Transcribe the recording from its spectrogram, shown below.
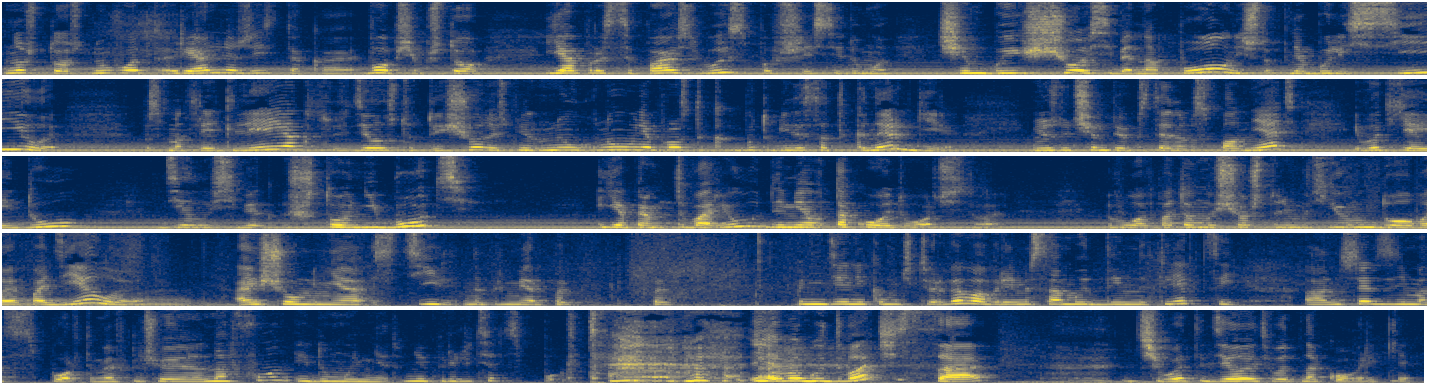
Ну что ж, ну вот, реально жизнь такая. В общем, что я просыпаюсь выспавшись и думаю, чем бы еще себя наполнить, чтобы у меня были силы, посмотреть лекцию, сделать что-то еще. То есть, мне, ну, ну, у меня просто как будто недостаток энергии, мне нужно чем-то ее постоянно восполнять. И вот я иду, делаю себе что-нибудь, и я прям творю, для меня вот такое творчество. Вот, потом еще что-нибудь ерундовое поделаю. А еще у меня стиль, например, по, по понедельникам и четверга во время самых длинных лекций а, начинает заниматься спортом. Я включаю на фон и думаю, нет, у меня приоритет спорт. И я могу два часа чего-то делать вот на коврике.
